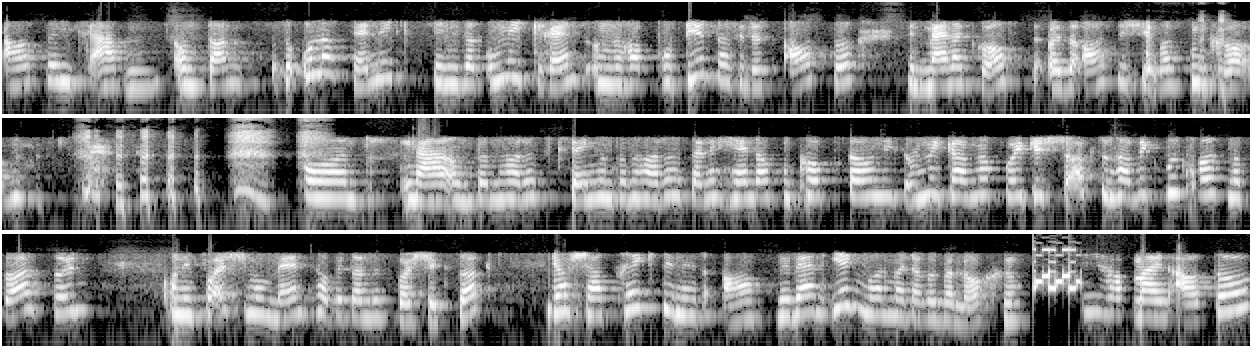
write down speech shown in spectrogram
Auto im Graben. Und dann, so unauffällig, bin ich dann umgerannt und habe probiert, dass ich das Auto mit meiner Kraft, also ausschiebe aus dem Graben. Und, na und dann hat er es gesehen und dann hat er seine Hände auf den Kopf da und ist umgegangen, voll geschockt und nicht gewusst, was wir da sollen. Und im falschen Moment habe ich dann das Falsche gesagt. Ja, schau, reg dich nicht auf. Wir werden irgendwann mal darüber lachen. Ich habe mein Auto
